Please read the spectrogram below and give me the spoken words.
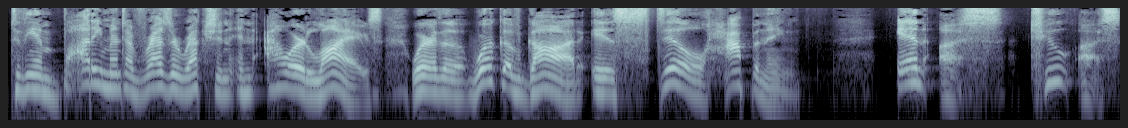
to the embodiment of resurrection in our lives, where the work of God is still happening in us, to us,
